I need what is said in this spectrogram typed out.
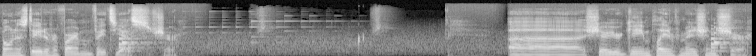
bonus data for Fire Emblem Fates? Yes, sure. Uh, share your gameplay information? Sure.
